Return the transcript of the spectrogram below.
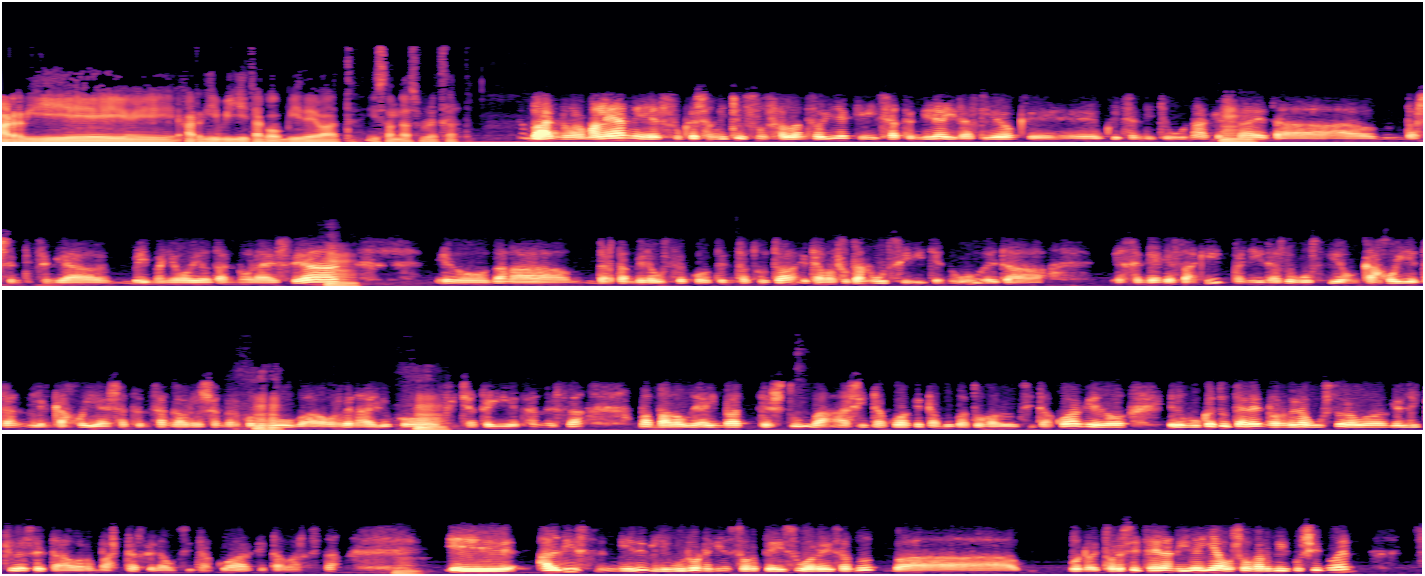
argi, argi bilitako bide bat izan da zuretzat. Ba, normalean, e, zuk esan dituzun zalantza horiek izaten dira idazleok e, eukitzen ditugunak, ez da? Mm. Eta, ba, sentitzen gara behin baino gehiagotan nora ezean, Hmm. edo dana bertan bera usteko tentatuta, eta batzutan utzi egiten dugu, eta jendeak ez daki, baina idazle guztion kajoietan, lehen kajoia esaten zen, gaur esan beharko dugu, ba, ordenagailuko Hmm. fitxategietan, ez da, ba, badaude hainbat testu, ba, hasitakoak eta bukatu gabe utzitakoak, edo, edo bukatutaren norbera gustora gelditu ez, eta hor bazterrera utzitakoak, eta bar, ez da. Hmm. E, aldiz, nire liburu honekin sortea izugarra izan dut, ba, bueno, etorre zitzaidan ideia oso garbi ikusi nuen,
